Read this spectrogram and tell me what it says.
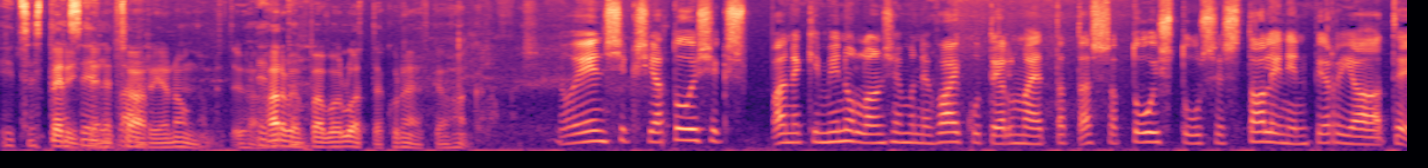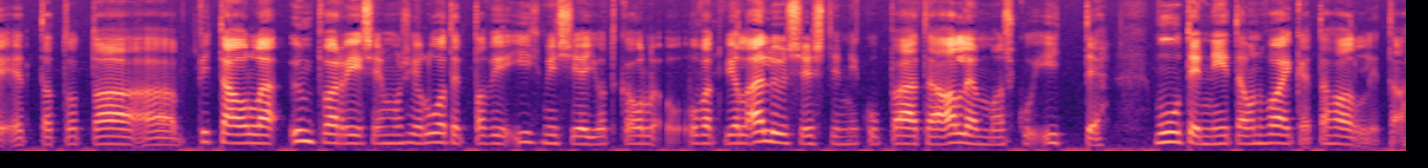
itsestään Perinteinen saarien ongelma, että yhä Että- harvempaa voi luottaa, kun ajat käy hankalammaksi. No ensiksi ja toiseksi ainakin minulla on semmoinen vaikutelma, että tässä toistuu se Stalinin periaate, että tota, ää, pitää olla ympäri semmoisia luotettavia ihmisiä, jotka ole, ovat vielä älyisesti niin kuin päätä alemmas kuin itse. Muuten niitä on vaikeaa hallita.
